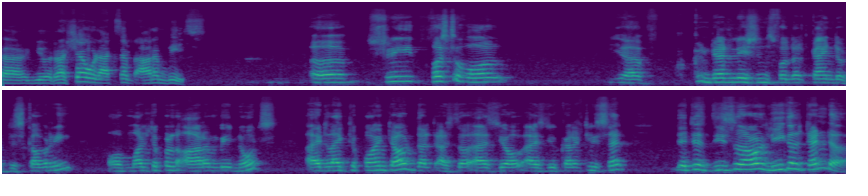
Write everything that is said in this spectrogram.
uh, you, Russia would accept RMBs. Uh, Sree, first of all, yeah, congratulations for that kind of discovery of multiple RMB notes. I'd like to point out that as the, as you as you correctly said, it is these are all legal tender.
